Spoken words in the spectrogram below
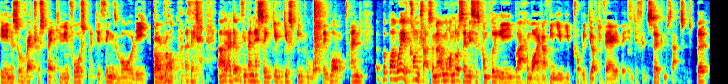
in sort of retrospective enforcement if things have already gone wrong. I think I, don't think that necessarily give, gives people what they want. And but by way of contrast, and I'm, I'm not saying this is completely black and white. I think you, you probably do have to vary a bit in different circumstances. But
